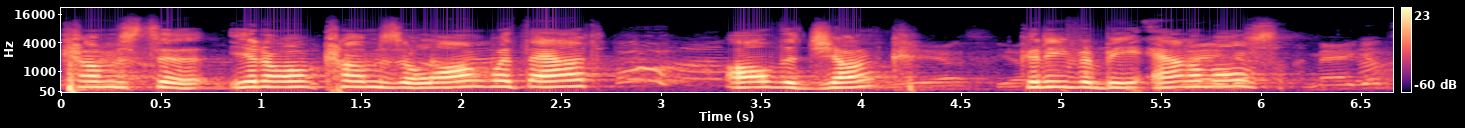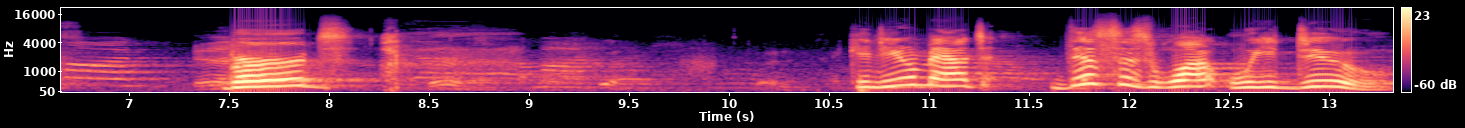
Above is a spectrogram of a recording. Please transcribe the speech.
comes to, you know, comes along with that, all the junk, could even be animals, birds. Can you imagine? This is what we do.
